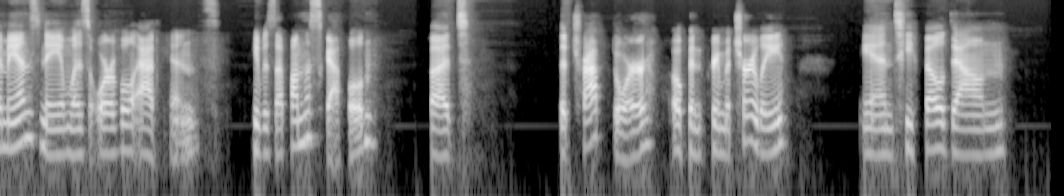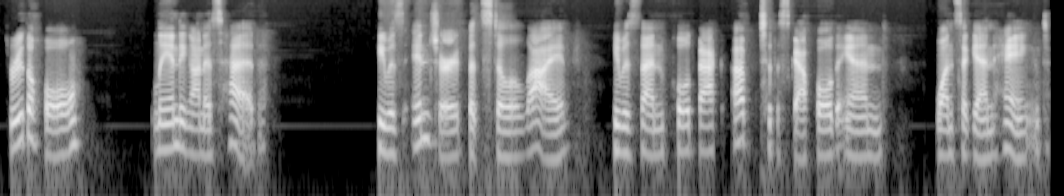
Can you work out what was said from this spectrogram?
The man's name was Orville Adkins. He was up on the scaffold, but the trap door opened prematurely and he fell down through the hole, landing on his head. He was injured but still alive. He was then pulled back up to the scaffold and once again hanged.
